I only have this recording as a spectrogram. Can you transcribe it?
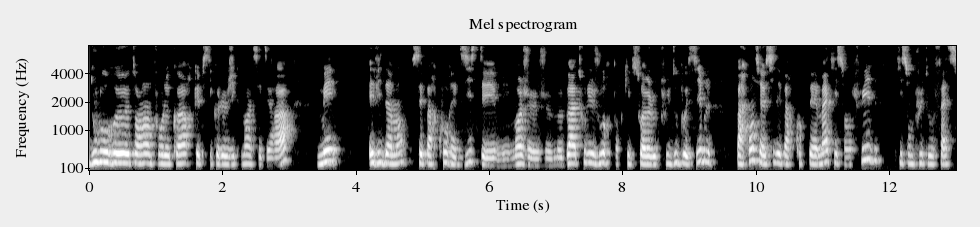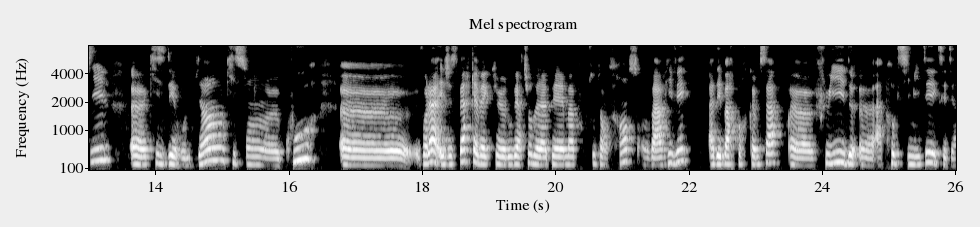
douloureux tant pour le corps que psychologiquement, etc. Mais évidemment, ces parcours existent et, moi je, je, me bats tous les jours pour qu'ils soient le plus doux possible. Par contre, il y a aussi des parcours PMA qui sont fluides, qui sont plutôt faciles, euh, qui se déroulent bien, qui sont euh, courts. Euh, voilà, et j'espère qu'avec l'ouverture de la PMA pour tout en France, on va arriver à des parcours comme ça, fluides, à proximité, etc.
